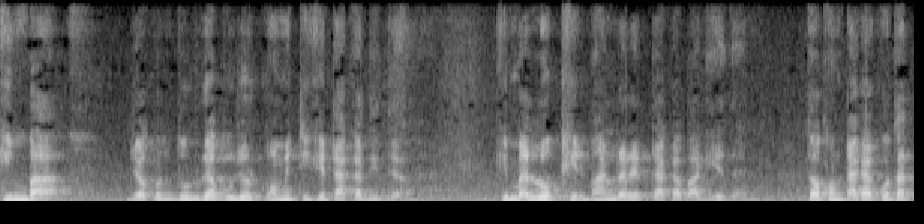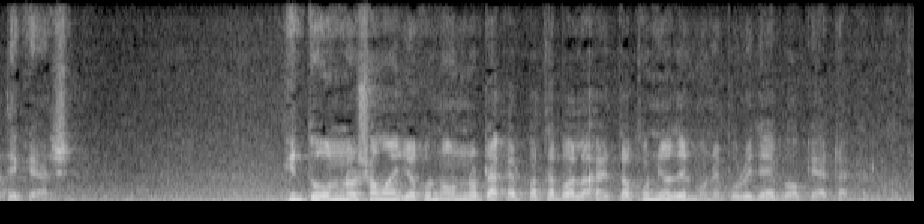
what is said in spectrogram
কিংবা যখন দুর্গাপুজোর কমিটিকে টাকা দিতে হয় কিংবা লক্ষ্মীর ভাণ্ডারের টাকা বাড়িয়ে দেন, তখন টাকা কোথার থেকে আসে? কিন্তু অন্য সময় যখন অন্য টাকার কথা বলা হয়, তখনই ওদের মনে পড়ে যায় বকেয়া টাকার কথা।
